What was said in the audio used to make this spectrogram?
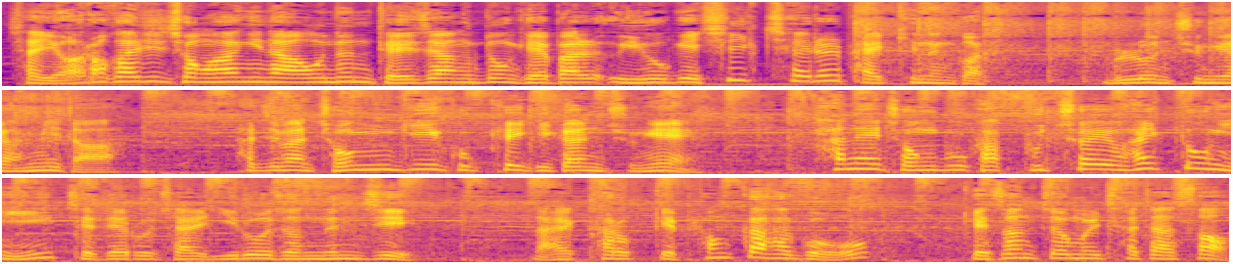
자 여러 가지 정황이 나오는 대장동 개발 의혹의 실체를 밝히는 것 물론 중요합니다. 하지만 정기 국회 기간 중에 한 해 정부 각 부처의 활동이 제대로 잘 이루어졌는지 날카롭게 평가하고 개선점을 찾아서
